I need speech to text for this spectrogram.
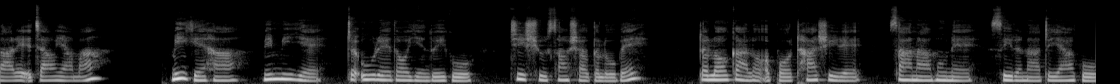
လာတဲ့အကြောင်းအရာမှာမိခင်ဟာမိမိရဲ့တူးရဲသောရင်သွေးကိုကြည့်ရှုစောင့်ရှောက်တယ်လို့ပဲတလောကလုံးအပေါ်ထားရှိတဲ့စာနာမှုနဲ့စေတနာတရားကို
